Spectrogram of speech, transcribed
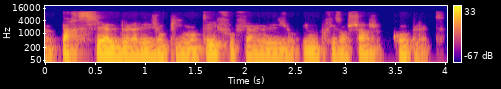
euh, partielle de la lésion pigmentée, il faut faire une, prise en charge complète.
